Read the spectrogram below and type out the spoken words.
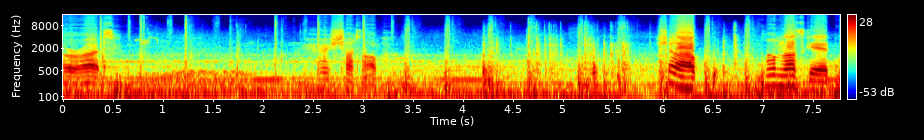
Alright. Shut up. Shut up. I'm not scared.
